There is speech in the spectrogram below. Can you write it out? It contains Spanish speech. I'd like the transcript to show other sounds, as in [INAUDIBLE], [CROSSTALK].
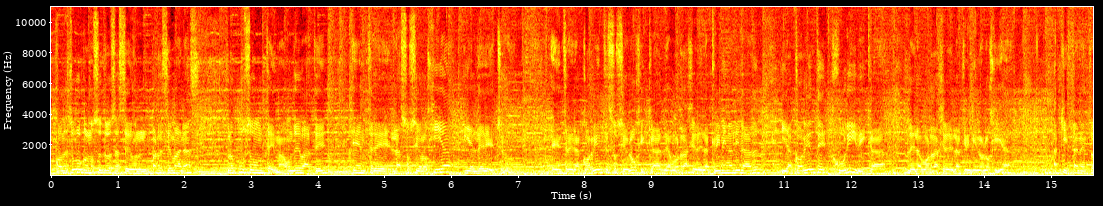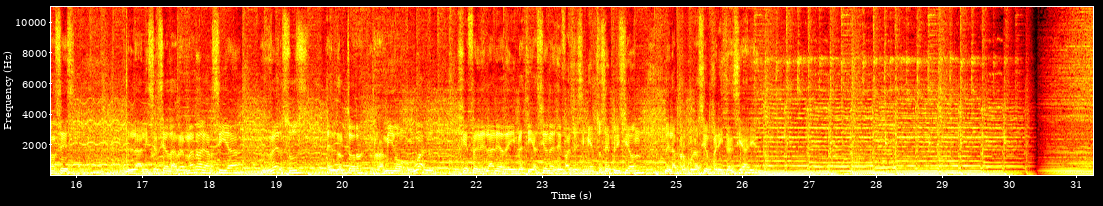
cuando estuvo con nosotros hace un par de semanas, propuso un tema, un debate entre la sociología y el derecho entre la corriente sociológica de abordaje de la criminalidad y la corriente jurídica del abordaje de la criminología. Aquí están entonces la licenciada Bernarda García versus el doctor Ramiro Gual, jefe del área de investigaciones de fallecimientos en prisión de la Procuración Penitenciaria.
